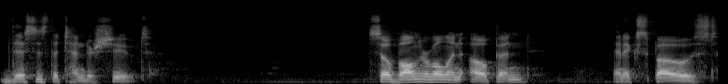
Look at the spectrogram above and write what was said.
This is the tender shoot. So vulnerable and open and exposed.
